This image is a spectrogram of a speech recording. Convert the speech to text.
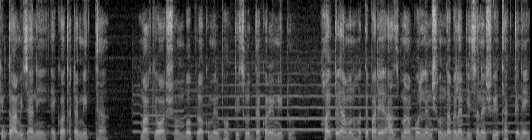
কিন্তু আমি জানি এই কথাটা মিথ্যা। মাকে অসম্ভব রকমের ভক্তি শ্রদ্ধা করে মিতু। হয়তো এমন হতে পারে, আজ মা বললেন, সন্ধ্যাবেলায় বিছানায় শুয়ে থাকতে নেই।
